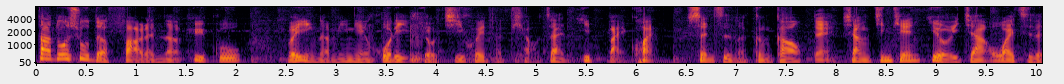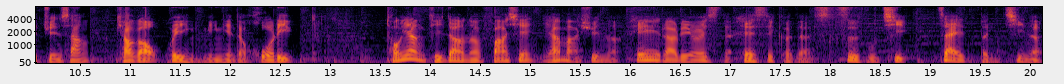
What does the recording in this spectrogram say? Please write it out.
大多数的法人呢预估。纬颖呢，明年获利有机会呢挑战一百块，甚至呢更高。对，像今天又有一家外资的券商调高纬颖明年的获利。同样提到呢，发现亚马逊呢 AWS 的 ASIC 的伺服器在本季呢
